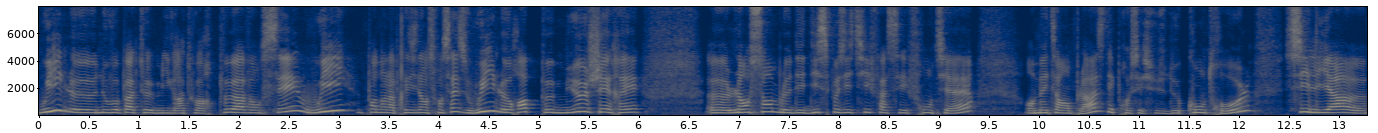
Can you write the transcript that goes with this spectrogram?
Oui, le nouveau pacte migratoire peut avancer. Oui, pendant la présidence française, oui, l'Europe peut mieux gérer euh, l'ensemble des dispositifs à ses frontières en mettant en place des processus de contrôle. S'il y a euh,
